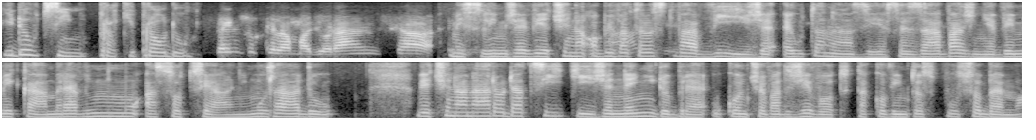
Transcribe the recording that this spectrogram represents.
jdoucím proti proudu. Myslím, že většina obyvatelstva ví, že eutanázie se závažně vymyká mravnímu a sociálnímu řádu. Většina národa cítí, že není dobré ukončovat život takovýmto způsobem.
